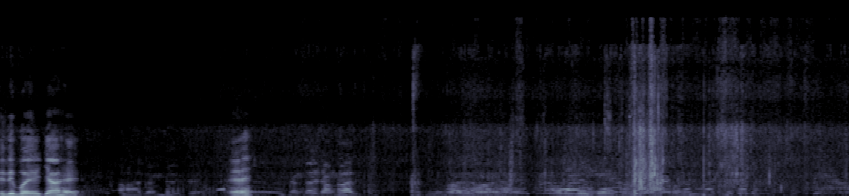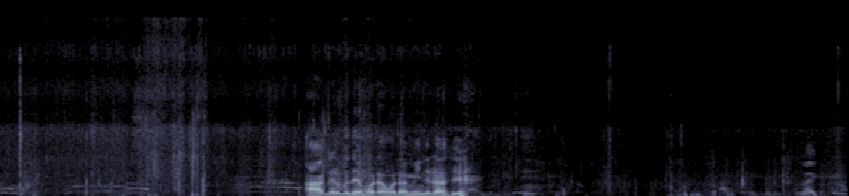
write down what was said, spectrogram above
દીદીભાઈ ક્યાં હે હે જંગલ જંગલ આગળ બધા મોટા મોટા મીંદડા છે. લાઈક કરો.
